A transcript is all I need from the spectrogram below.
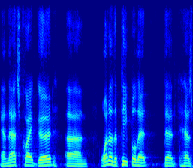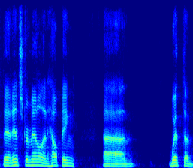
and that's quite good. Um, one of the people that that has been instrumental in helping um, with the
